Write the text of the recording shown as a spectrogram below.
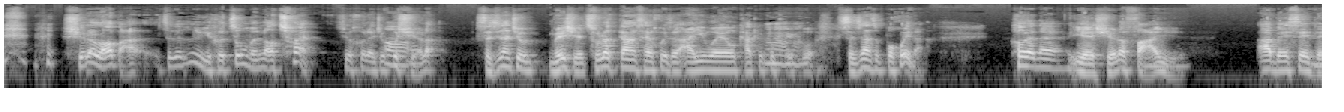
学了老把这个日语和中文老串，就后来就不学了。实际上就没学，除了刚才会这个 i u i o 卡克库开口，实际上是不会的。后来呢，也学了法语，阿贝塞德，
